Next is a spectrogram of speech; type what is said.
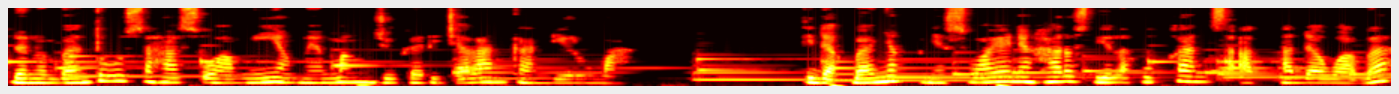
dan membantu usaha suami yang memang juga dijalankan di rumah tidak banyak penyesuaian yang harus dilakukan saat ada wabah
